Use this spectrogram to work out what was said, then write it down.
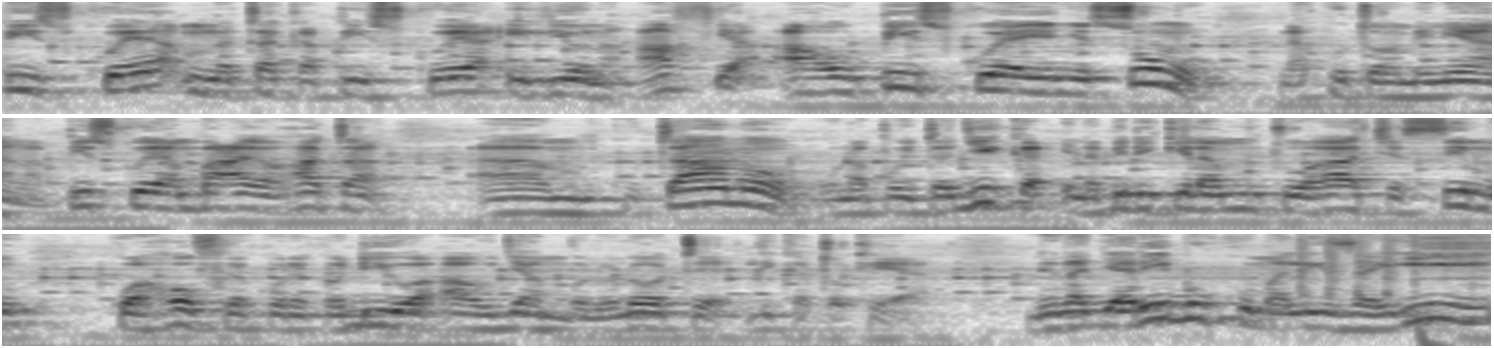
P Square, mnataka P Square iliyo na afya au P Square yenye sumu na kutoaminiana? P Square ambayo hata mkutano um, unapohitajika inabidi kila mtu aache simu kwa hofu ya kurekodiwa au jambo lolote likatokea. Ninajaribu kumaliza hii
